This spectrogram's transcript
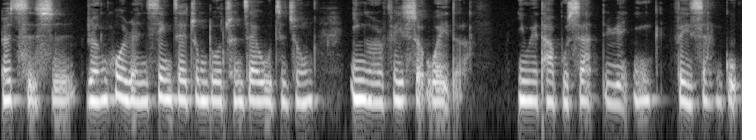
而此时，人或人性在众多存在物之中，因而非首位的，因为它不善的原因，非善故。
